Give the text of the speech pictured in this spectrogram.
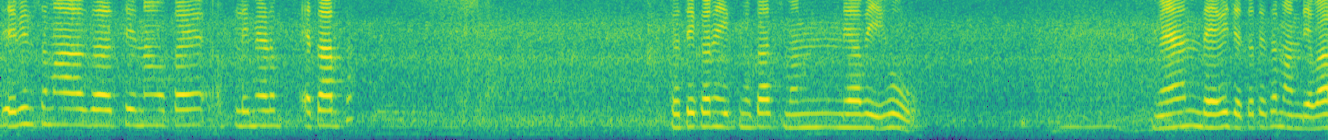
जय भीम समाजाचे नाव काय आपले मॅडम? याचा अर्थ? प्रत्येकाने एकमेकास मन द्यावे हो. मॅन द्यावे ज्याचा त्याचा मान द्यावा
